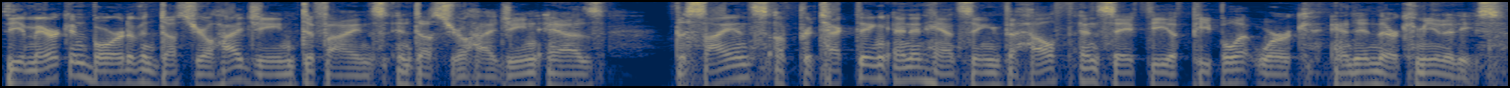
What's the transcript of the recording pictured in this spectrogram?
The American Board of Industrial Hygiene defines industrial hygiene as the science of protecting and enhancing the health and safety of people at work and in their communities.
